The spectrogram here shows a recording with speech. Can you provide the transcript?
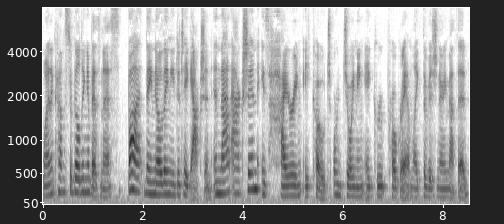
when it comes to building a business, but they know they need to take action. And that action is hiring a coach or joining a group program like the Visionary Method.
